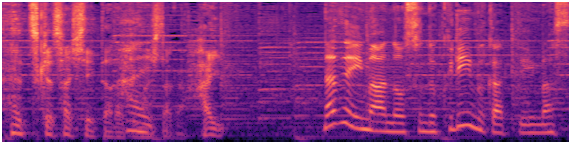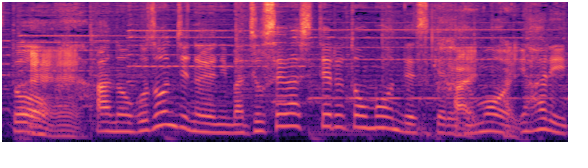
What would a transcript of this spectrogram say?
つけさせていただきましたがはい、なぜ今あのそのクリームかって言いますと、ええあのご存知のように、まあ、女性は知ってると思うんですけれども、はいはい。やはり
